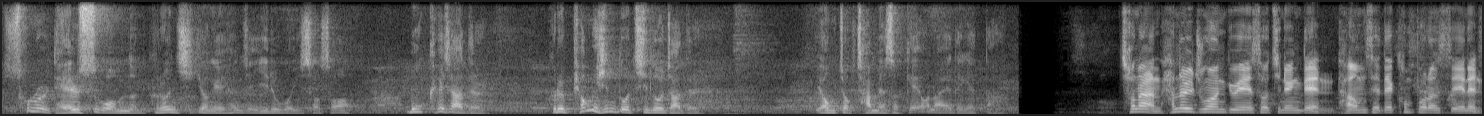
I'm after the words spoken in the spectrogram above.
손을 댈 수가 없는 그런 지경에 현재 이르고 있어서 목회자들 그리고 평신도 지도자들 영적 잠에서 깨어나야 되겠다. 천안 하늘중앙교회에서 진행된 다음 세대 컨퍼런스에는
